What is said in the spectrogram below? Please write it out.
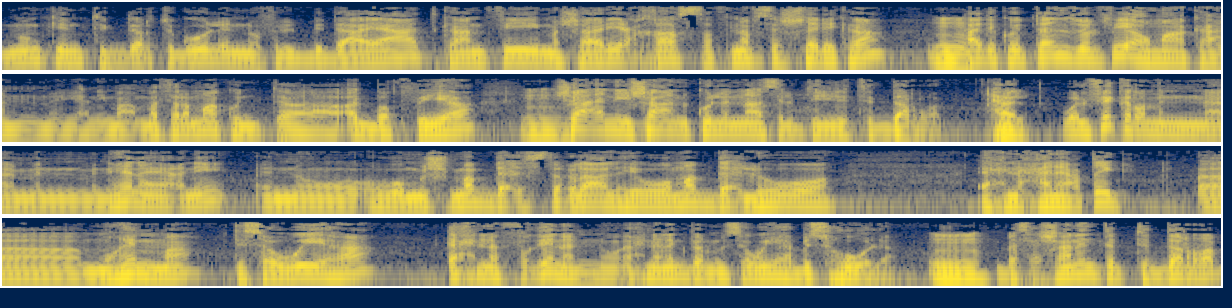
ممكن تقدر تقول إنه في البدايات كان في مشاريع خاصة في نفس الشركة هذه كنت تنزل فيها وما كان يعني ما مثلا ما كنت أقبض فيها مم. شأني شأن كل الناس اللي بتيجي تتدرب حلو والفكرة من من من هنا يعني إنه هو مش مبدأ استغلال هو مبدأ اللي هو إحنا حنعطيك آه مهمة تسويها إحنا في غنى إنه إحنا نقدر نسويها بسهولة مم. بس عشان أنت بتتدرب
